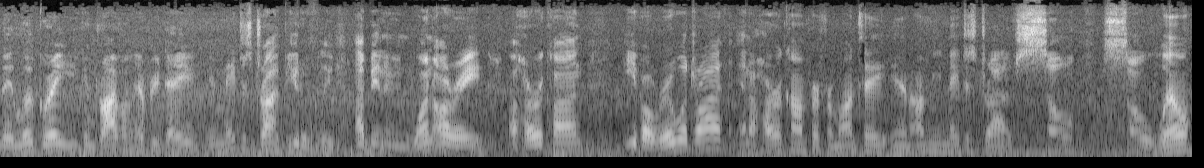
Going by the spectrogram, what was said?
They look great. You can drive them every day, and they just drive beautifully. I've been in one R8, a Huracan, Evo rear wheel drive, and a Huracan Performante, and I mean, they just drive so so well,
